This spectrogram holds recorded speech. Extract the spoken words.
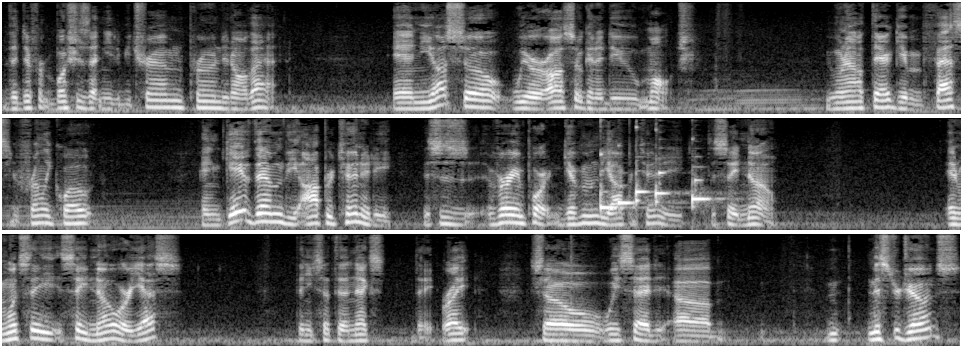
the different bushes that need to be trimmed, pruned, and all that. And you also, we are also going to do mulch. We went out there, gave them fast and friendly quote, and gave them the opportunity. This is very important. Give them the opportunity to say no. And once they say no or yes, then you set the next date, right? So we said, um, Mr. Jones,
